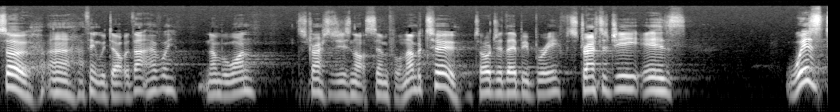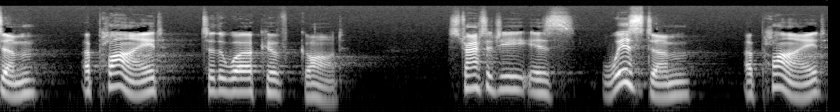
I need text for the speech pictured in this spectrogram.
So, uh, I think we dealt with that, have we? Number one, strategy is not simple. Number two, I told you they'd be brief. Strategy is wisdom applied to the work of God. Strategy is wisdom applied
